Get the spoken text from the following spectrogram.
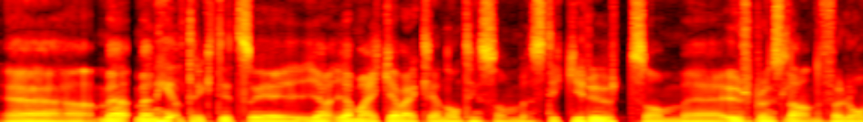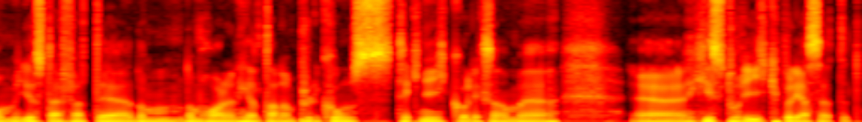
Eh, Men, men helt riktigt så är Ja- Jamaica verkligen någonting som sticker ut som eh, ursprungsland för dem, just därför att det, de, de har en helt annan produktionsteknik och liksom, eh, eh, historik på det sättet.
